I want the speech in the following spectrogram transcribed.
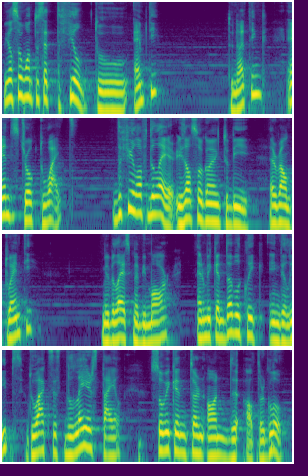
We also want to set the fill to empty to nothing and stroke to white. The fill of the layer is also going to be around 20, maybe less, maybe more, and we can double click in the ellipse to access the layer style so we can turn on the outer glow.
